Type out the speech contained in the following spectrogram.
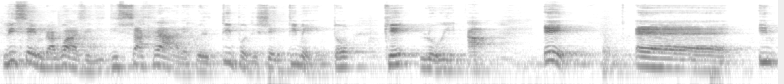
gli sembra quasi di dissacrare quel tipo di sentimento che lui ha. E eh, in,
